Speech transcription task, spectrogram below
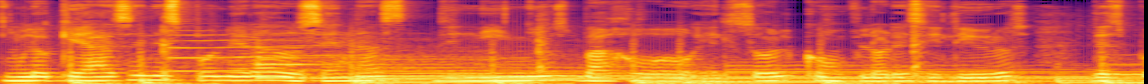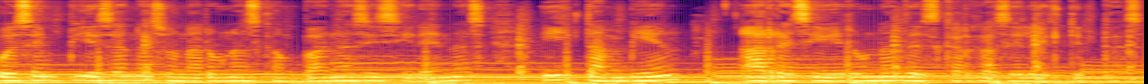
Lo que hacen es poner a docenas de niños bajo el sol con flores y libros, después empiezan a sonar unas campanas y sirenas y también a recibir unas descargas eléctricas.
